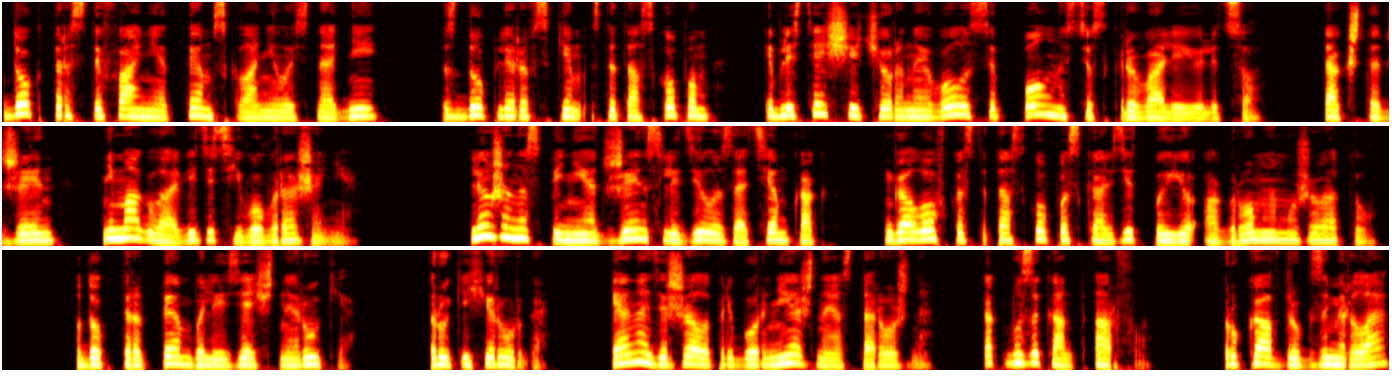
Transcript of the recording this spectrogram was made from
Доктор Стефания Тем склонилась над ней с доплеровским стетоскопом, и блестящие черные волосы полностью скрывали ее лицо, так что Джейн не могла видеть его выражение. Лежа на спине, Джейн следила за тем, как головка стетоскопа скользит по ее огромному животу. У доктора Тем были изящные руки, руки хирурга и она держала прибор нежно и осторожно, как музыкант арфу. Рука вдруг замерла,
